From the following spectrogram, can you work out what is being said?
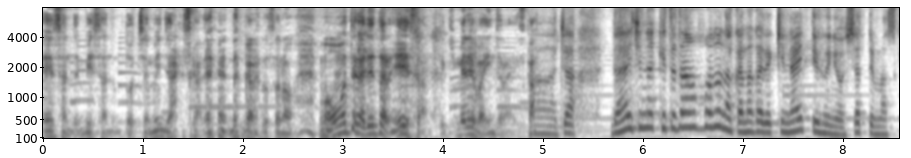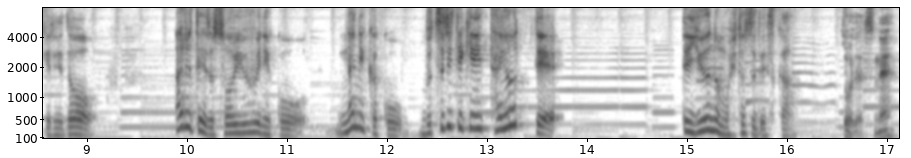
A さんで B さんでもどっちでもいいんじゃないですかね。だからそのもう表が出たら A さんって決めればいいんじゃないですか。あじゃあ大事な決断ほどなかなかできないっていうふうにおっしゃってますけれどある程度そういうふうにこう何かこう物理的に頼ってっていうのも一つですか？そうですね。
